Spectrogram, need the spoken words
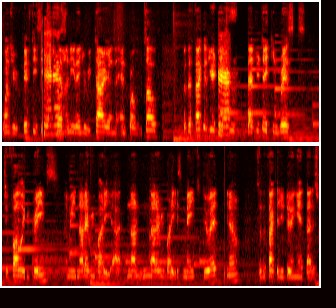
once you're 50 60 Yeah. 70 then you retire and, and problem solve but the fact that you're Yeah. taking that you're taking risks to follow your dreams i mean not everybody uh, not not everybody is made to do it you know so the fact that you're doing it that is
